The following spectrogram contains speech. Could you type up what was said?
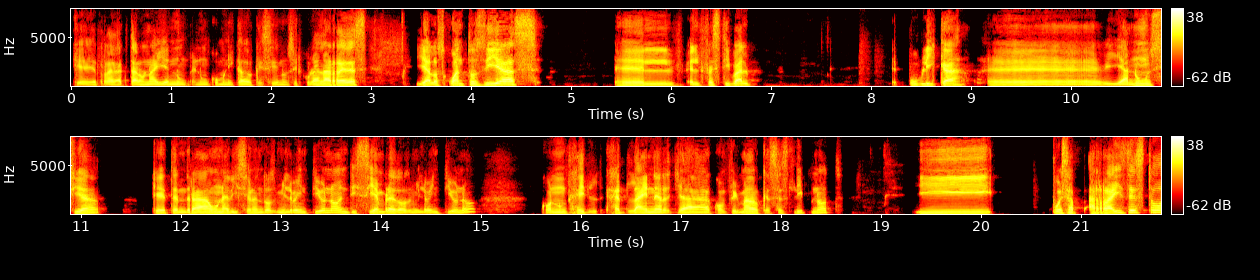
que redactaron ahí en un, comunicado que hicieron circular en las redes. Y a los cuantos días el, festival publica y anuncia que tendrá una edición en 2021, en diciembre de 2021, con un headliner ya confirmado que es Slipknot. Y pues a, raíz de esto,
